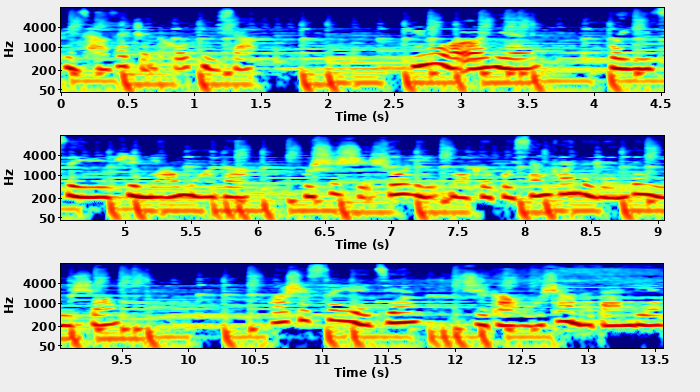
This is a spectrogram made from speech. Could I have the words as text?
并藏在枕头底下。于我而言，我一字一句描摹的不是史书里某个不相干的人的一生，而是岁月间至高无上的单恋。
